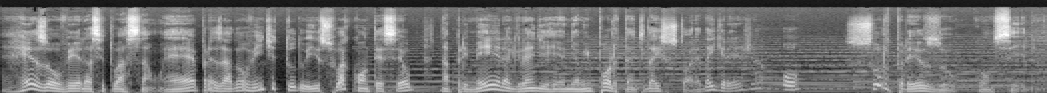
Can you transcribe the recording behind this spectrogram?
resolver a situação. É, prezado ouvinte, tudo isso aconteceu na primeira grande reunião importante da história da igreja, o Surpreso Concílio.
